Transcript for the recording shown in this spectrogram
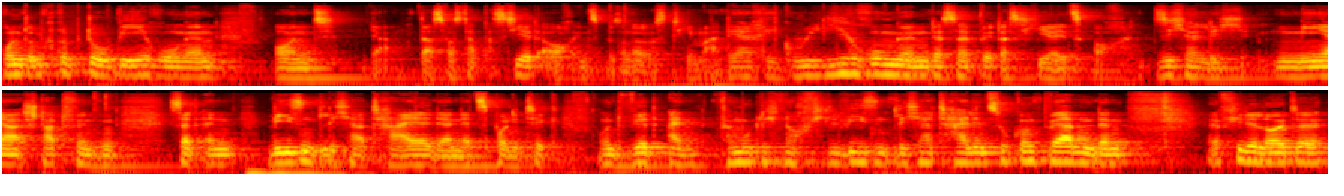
rund um Kryptowährungen und ja, das, was da passiert, auch insbesondere das Thema der Regulierungen. Deshalb wird das hier jetzt auch sicherlich mehr stattfinden. Es ist halt ein wesentlicher Teil der Netzpolitik und wird ein vermutlich noch viel wesentlicher Teil in Zukunft werden, denn äh, viele Leute,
